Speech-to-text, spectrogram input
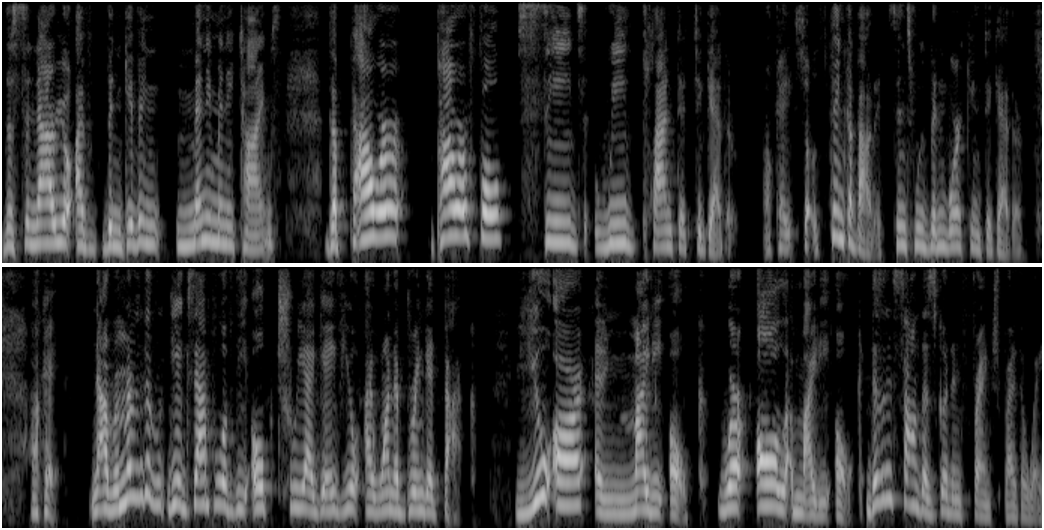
the scenario I've been giving many, many times, the power, powerful seeds we've planted together. Okay, so think about it since we've been working together. Okay, now remember the, the example of the oak tree I gave you? I want to bring it back. You are a mighty oak. We're all a mighty oak. It doesn't sound as good in French, by the way.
